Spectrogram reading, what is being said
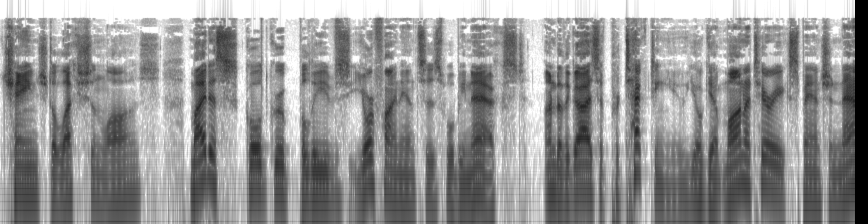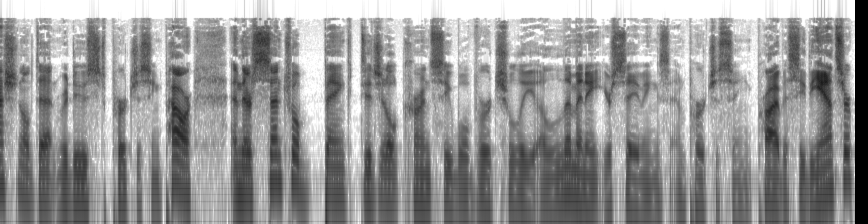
changed election laws, Midas Gold Group believes your finances will be next. Under the guise of protecting you, you'll get monetary expansion, national debt, and reduced purchasing power, and their central bank digital currency will virtually eliminate your savings and purchasing privacy. The answer?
